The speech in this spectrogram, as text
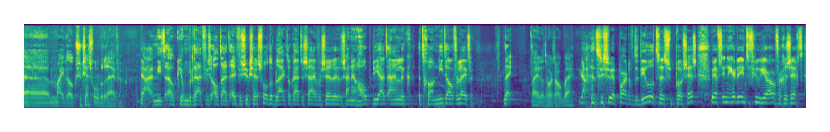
Uh, maar je wil ook succesvolle bedrijven. Ja, niet elk jong bedrijf is altijd even succesvol. Dat blijkt ook uit de cijfers. Hè. Er zijn een hoop die uiteindelijk het gewoon niet overleven. Nee, Nee, dat hoort er ook bij. Ja, het is part of the deal. Het is het proces. U heeft in een eerder interview hierover gezegd...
